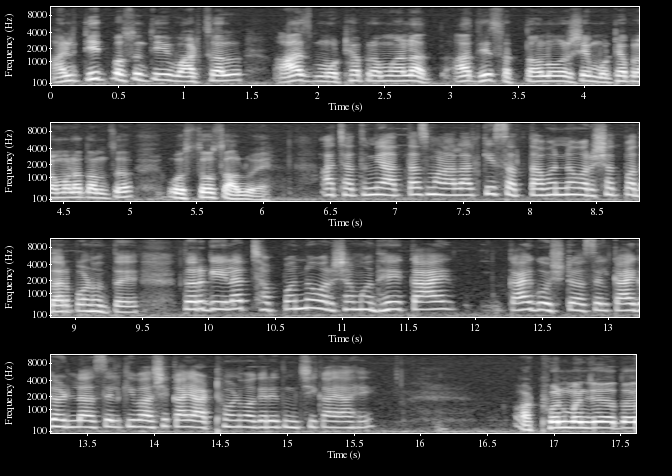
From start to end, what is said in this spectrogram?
आणि तिथपासून ती वाटचाल आज मोठ्या प्रमाणात आज हे सत्तावन्न वर्षे मोठ्या प्रमाणात आमचं उत्सव चालू आहे. अच्छा तुम्ही आत्ताच म्हणालात की सत्तावन्न वर्षात पदार्पण होतंय. तर गेल्या छप्पन्न वर्षामध्ये काय काय गोष्ट असेल काय घडलं असेल किंवा अशी काय आठवण वगैरे तुमची काय आहे? आठवण म्हणजे आता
